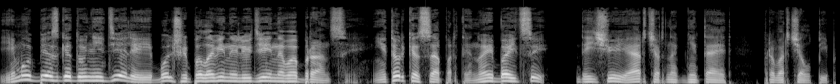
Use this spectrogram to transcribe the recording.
«Ему без году недели и больше половины людей новобранцы. Не только саппорты, но и бойцы. Да еще и Арчер нагнетает», — проворчал Пип.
